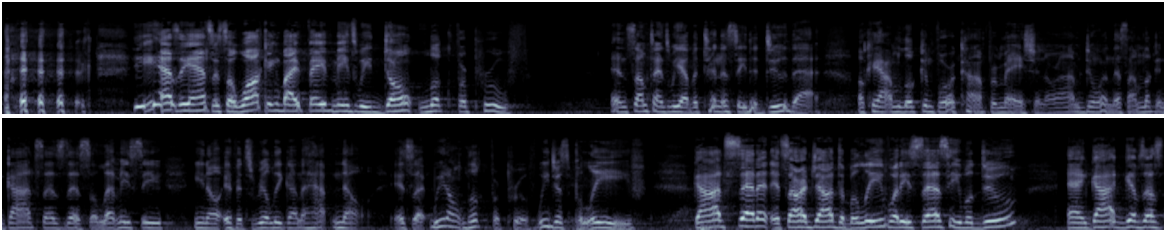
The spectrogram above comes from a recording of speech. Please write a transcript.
he has the answer. So, walking by faith means we don't look for proof. And sometimes we have a tendency to do that. Okay, I'm looking for a confirmation, or I'm doing this. I'm looking, God says this, so let me see, you know, if it's really going to happen. No, it's like we don't look for proof. We just believe. God said it. It's our job to believe what He says He will do. And God gives us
